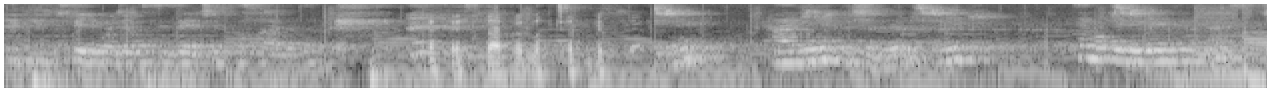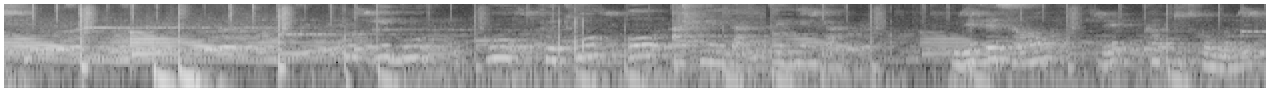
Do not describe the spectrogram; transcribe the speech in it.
Selim hocamız sizler için tasarladı. Estağfurullah canım benim. kalbine taşıdığımız bir tema belirlerinin E bu, bu kutu o aklımdan, zihnimden. Nefes al ve kaktüs kullanın.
